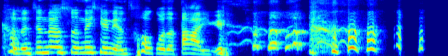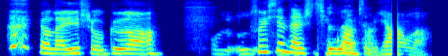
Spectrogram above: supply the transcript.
可能真的是那些年错过的大雨。要来一首歌啊！所以现在情况怎么样了？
